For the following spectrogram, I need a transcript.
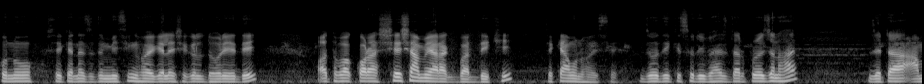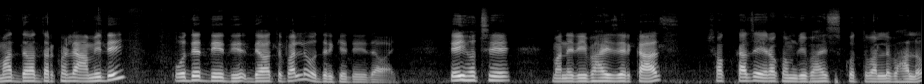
কোনো সেখানে যদি মিসিং হয়ে গেলে সেগুলো ধরিয়ে দেই, অথবা করার শেষে আমি আর একবার দেখি। যে কেমন হয়েছে? যদি কিছু রিভাইজ দেওয়ার প্রয়োজন হয়, যেটা আমার দেওয়ার দরকার হলে আমি দেই, ওদের দিয়ে দেওয়াতে পারলে ওদেরকে দিয়ে দেওয়াই। এই হচ্ছে মানে রিভাইজের কাজ। সব কাজে এরকম রিভাইজ করতে পারলে ভালো।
